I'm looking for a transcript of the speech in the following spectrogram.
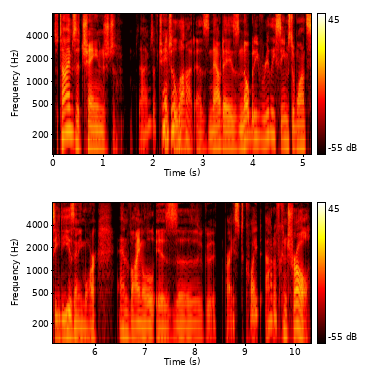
So times had changed times have changed a lot as nowadays nobody really seems to want CDs anymore, and vinyl is uh, priced quite out of control.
